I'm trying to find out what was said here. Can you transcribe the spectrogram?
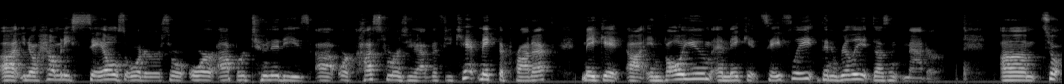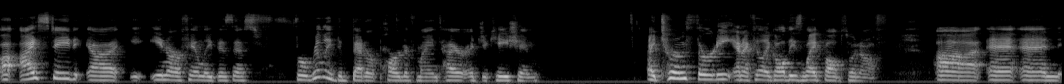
uh, you know how many sales orders or, or opportunities uh, or customers you have. If you can't make the product make it uh, in volume and make it safely then really it doesn't matter. Um, so i stayed uh, in our family business for really the better part of my entire education. I turned 30 and i feel like all these light bulbs went off. Uh, and, and,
